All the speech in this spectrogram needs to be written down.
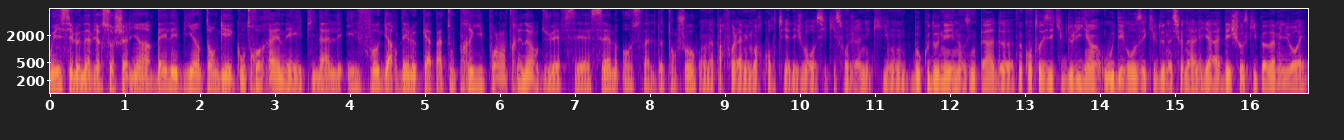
Oui, si le navire socialien a bel et bien tangué contre Rennes et Épinal, il faut garder le cap à tout prix pour l'entraîneur du FCSM, Oswald Tanchot. On a parfois la mémoire courte, il y a des joueurs aussi qui sont jeunes et qui ont beaucoup donné dans une période euh, contre des équipes de Ligue 1 ou des grosses équipes de National. Il y a des choses qui peuvent améliorer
